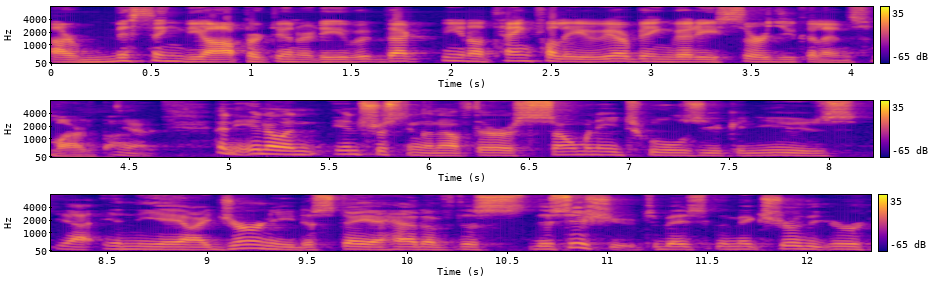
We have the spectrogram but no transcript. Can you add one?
are missing the opportunity that you know thankfully we are being very surgical and smart about yeah. and you know and interesting enough there are so many tools you can use yeah, in the ai journey to stay ahead of this this issue to basically make sure that your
